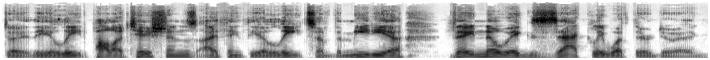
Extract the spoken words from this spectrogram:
the, the elite politicians, I think the elites of the media, they know exactly what they're doing.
